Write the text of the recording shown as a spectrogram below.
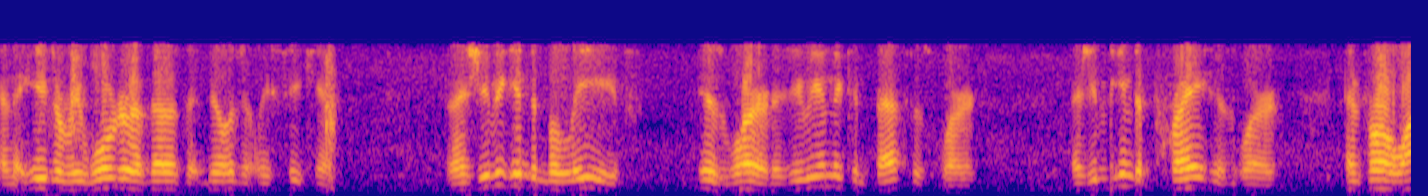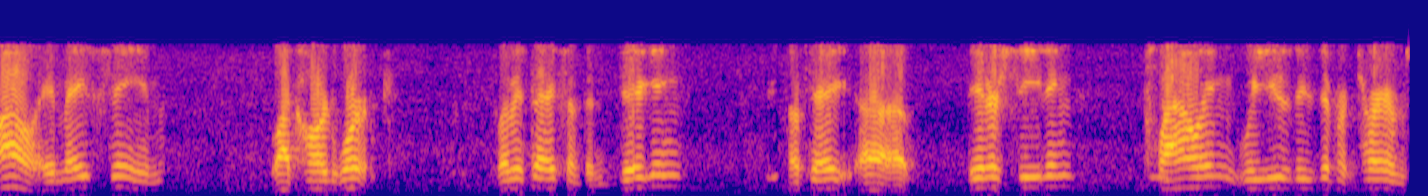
and that He's a rewarder of those that diligently seek Him. And as you begin to believe His word, as you begin to confess His word, as you begin to pray His word, and for a while it may seem like hard work. Let me tell you something. Digging, okay, uh, interceding, plowing, we use these different terms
